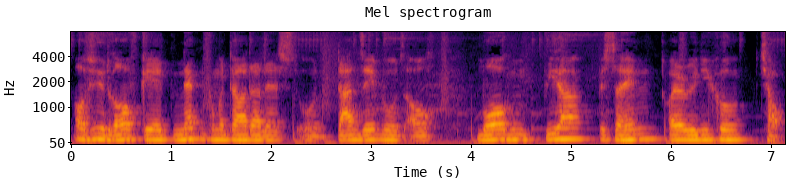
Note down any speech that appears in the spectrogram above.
aufs Video drauf geht, einen netten Kommentar da lässt. Und dann sehen wir uns auch morgen wieder. Bis dahin, euer Nico. Ciao.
